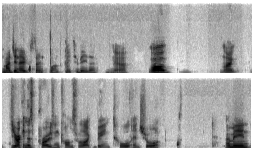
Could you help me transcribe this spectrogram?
My genetics don't want me to be though. Yeah. Well, like, do you reckon there's pros and cons for like being tall and short? I mean,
